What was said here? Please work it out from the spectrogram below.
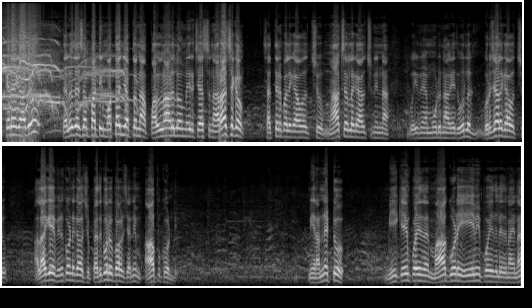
ఇక్కడే కాదు తెలుగుదేశం పార్టీకి మొత్తం చెప్తున్నా పల్నాడులో మీరు చేస్తున్న అరాచకం సత్తెనపల్లి కావచ్చు మాచర్లు కావచ్చు నిన్న మూడు నాలుగైదు ఊర్లు గురజాలు కావచ్చు అలాగే వినుకొండ కావచ్చు పెదకూరు కావచ్చు అన్ని ఆపుకోండి. మీరు అన్నట్టు మీకేం పోయేది లేదు మాకు కూడా ఏమీ పోయేది లేదు నాయన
